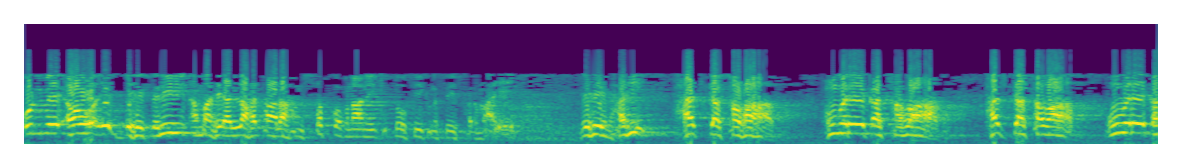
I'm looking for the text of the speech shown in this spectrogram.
ان میں اور ایک بہترین عمل ہے، اللہ تعالی ہم سب کو اپنانے کی توفیق نصیب فرمائے۔ میرے بھائی، حج کا ثواب، عمرے کا ثواب، حج کا ثواب، عمرے کا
